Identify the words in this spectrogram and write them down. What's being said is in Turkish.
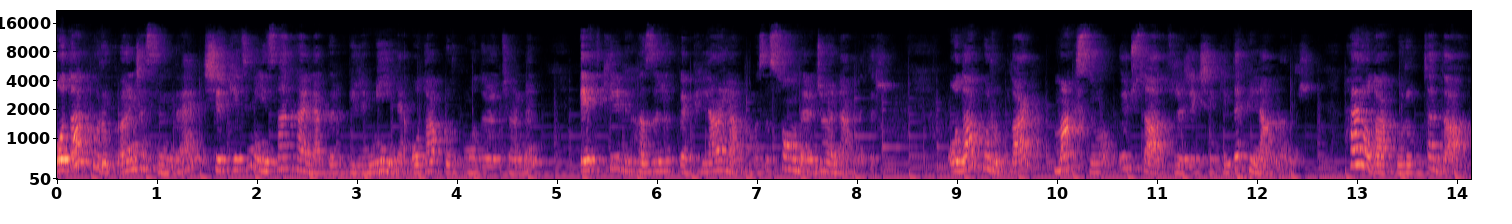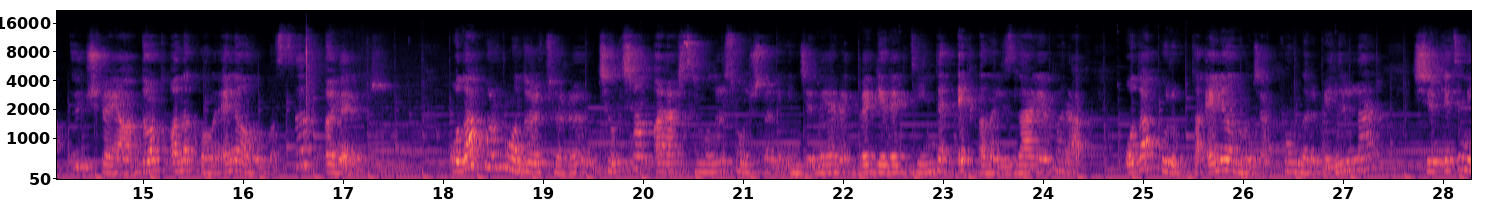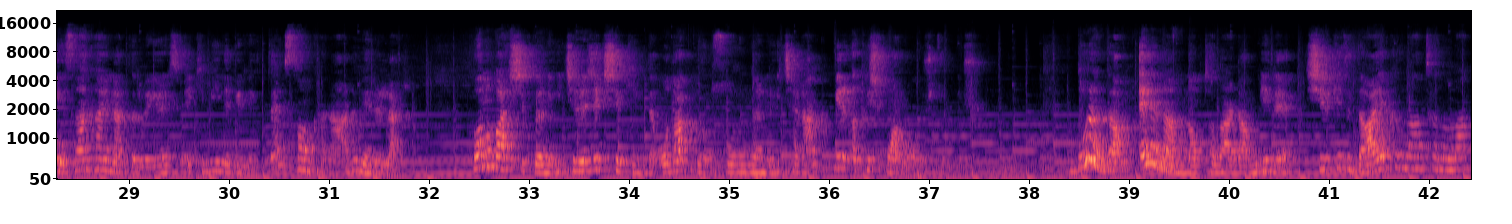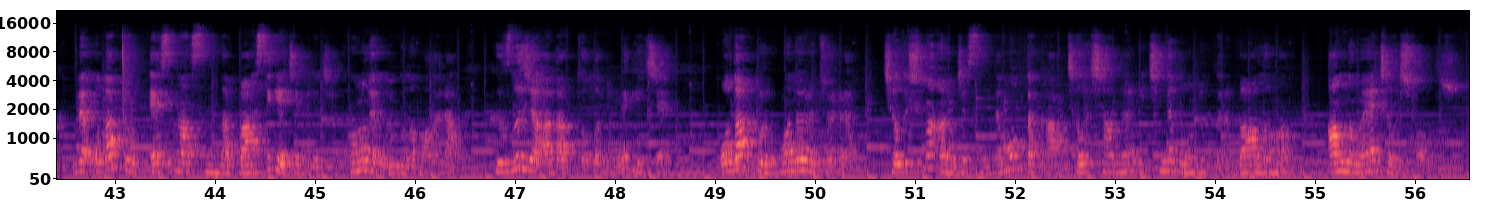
Odak grup öncesinde şirketin insan kaynakları birimi ile odak grup moderatörünün etkili bir hazırlık ve plan yapması son derece önemlidir. Odak gruplar maksimum 3 saat sürecek şekilde planlanır. Her odak grupta da 3 veya 4 ana konu ele alınması önerilir. Odak grup moderatörü çalışan araştırmaları sonuçlarını inceleyerek ve gerektiğinde ek analizler yaparak odak grupta ele alınacak konuları belirler, şirketin insan kaynakları ve yönetim ekibiyle birlikte son kararı verirler. Konu başlıklarını içerecek şekilde odak grup sorunlarını içeren bir akış formu oluşturulur. Burada en önemli noktalardan biri şirketi daha yakından tanımak ve odak grup esnasında bahsi geçebilecek konu ve uygulamalara hızlıca adapte olabilmek için odak grup moderatörü çalışma öncesinde mutlaka çalışanların içinde bulundukları bağlamı anlamaya çalışmalıdır.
